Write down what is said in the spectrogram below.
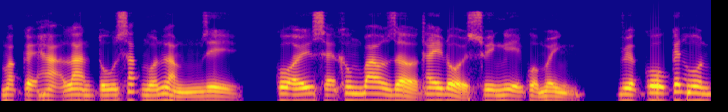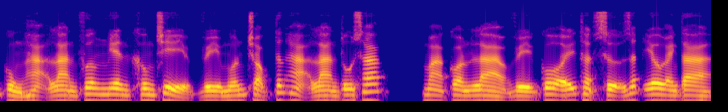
Mặc kệ hạ lan tú sắc muốn làm gì, cô ấy sẽ không bao giờ thay đổi suy nghĩ của mình. Việc cô kết hôn cùng hạ lan phương niên không chỉ vì muốn chọc tức hạ lan tú sắc, mà còn là vì cô ấy thật sự rất yêu anh ta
